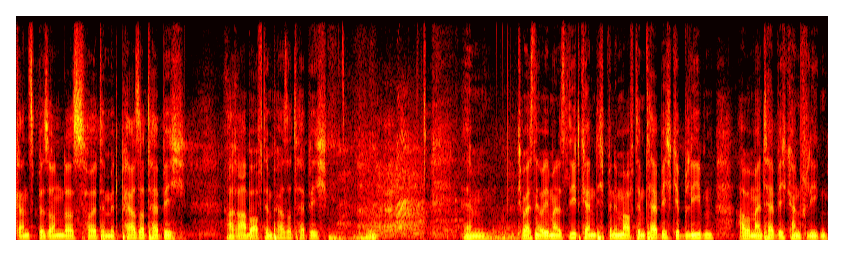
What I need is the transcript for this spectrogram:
ganz besonders heute mit Perserteppich, Araber auf dem Perserteppich. Ähm, ich weiß nicht, ob jemand das Lied kennt. Ich bin immer auf dem Teppich geblieben, aber mein Teppich kann fliegen.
